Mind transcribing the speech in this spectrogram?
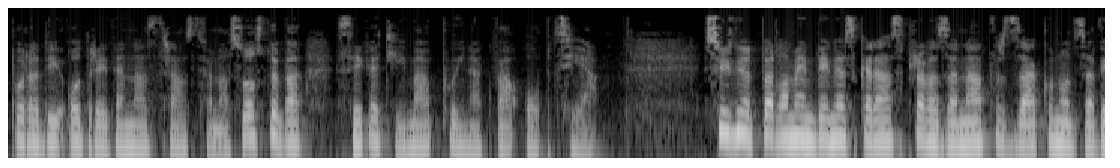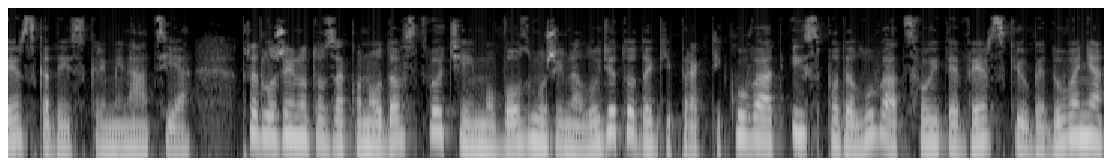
поради одредена здравствена состојба, сега ќе има поинаква опција. Сидниот парламент денеска расправа за нацрт законот за верска дискриминација. Предложеното законодавство ќе им овозможи на луѓето да ги практикуваат и споделуваат своите верски убедувања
